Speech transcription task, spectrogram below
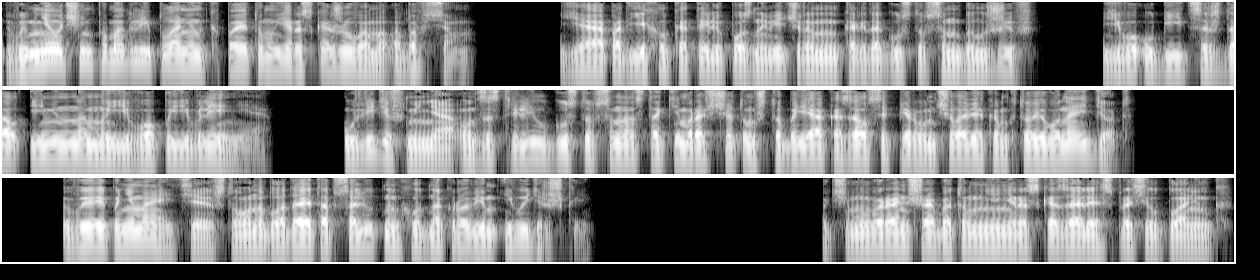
Вы мне очень помогли, Планинг, поэтому я расскажу вам обо всем. Я подъехал к отелю поздно вечером, когда Густавсон был жив. Его убийца ждал именно моего появления. Увидев меня, он застрелил Густавсона с таким расчетом, чтобы я оказался первым человеком, кто его найдет. Вы понимаете, что он обладает абсолютным хладнокровием и выдержкой. Почему вы раньше об этом мне не рассказали, спросил Планинг.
